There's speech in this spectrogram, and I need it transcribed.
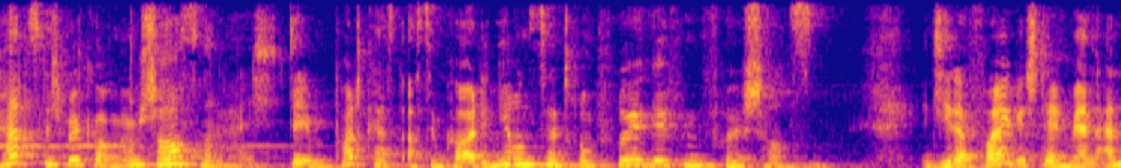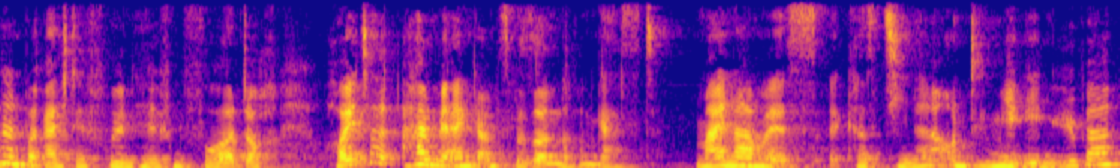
Herzlich willkommen im Chancenreich, dem Podcast aus dem Koordinierungszentrum Frühe Hilfen, frühe Chancen. In jeder Folge stellen wir einen anderen Bereich der frühen Hilfen vor, doch heute haben wir einen ganz besonderen Gast. Mein Name ist Christina und mir gegenüber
